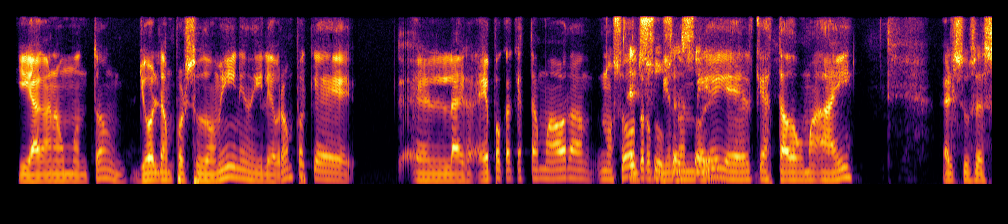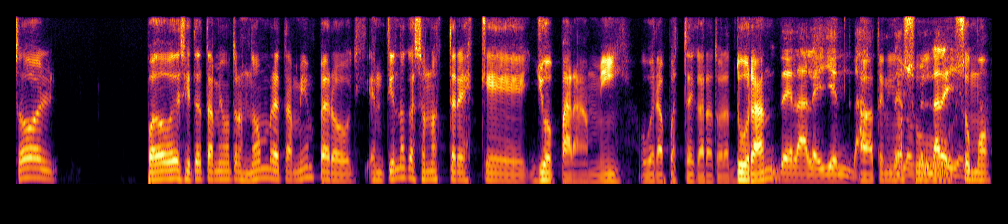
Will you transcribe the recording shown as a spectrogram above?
y ha ganado un montón. Jordan por su dominio y LeBron porque en la época que estamos ahora nosotros viendo NBA es el que ha estado más ahí, el sucesor puedo decirte también otros nombres también, pero entiendo que son los tres que yo para mí hubiera puesto de carátula. Durant de la leyenda. Ha tenido de su, su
